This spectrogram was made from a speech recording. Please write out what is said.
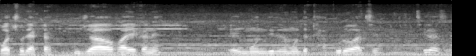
বছরে একটা পূজাও হয় এখানে। এই মন্দিরের মধ্যে ঠাকুরও আছে, ঠিক আছে?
